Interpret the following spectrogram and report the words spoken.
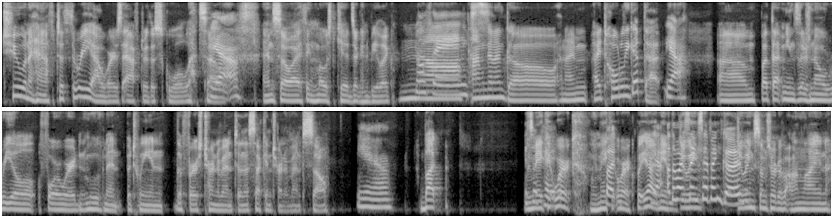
two and a half to three hours after the school lets out. yeah, And so I think most kids are going to be like, no, thanks." I'm going to go. And I'm, I totally get that. yeah, Um, but that means there's no real forward movement between the first tournament and the second tournament. So, yeah. but we It's make okay. it work. We make But, it work. But yeah, yeah, I mean, otherwise doing, things have been good. doing some sort of online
